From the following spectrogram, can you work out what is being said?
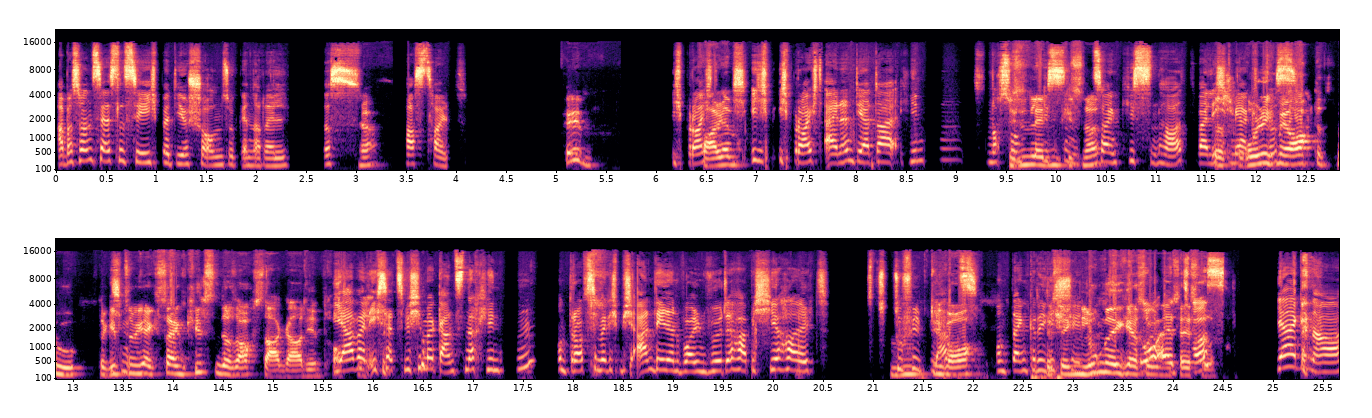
Aber so einen Sessel sehe ich bei dir schon, so generell. Das Ja. passt halt. Eben. Ich bräuchte, ich, ich, ich bräuchte einen, der da hinten noch so ein, Kissen, hat? so ein Kissen hat, weil Das ich merke, hole ich mir auch dazu. Da gibt's Ich- nämlich extra ein Kissen, das auch Star Guardian drauf Ja, weil ich setze mich immer ganz nach hinten und trotzdem, wenn ich mich anlehnen wollen würde, habe ich hier halt zu Mhm, viel Platz auch. und dann kriege ich Deswegen Schädel. lungere ich ja so, So Sessel. etwas. Ja, genau,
